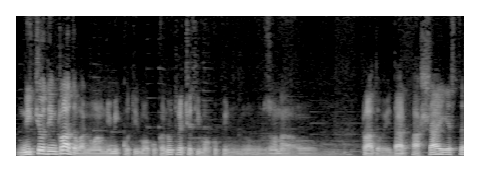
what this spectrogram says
Nici eu din Cladova nu am nimic cu Timocu, că nu trece Timocu prin zona uh, Cladovei, dar așa este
